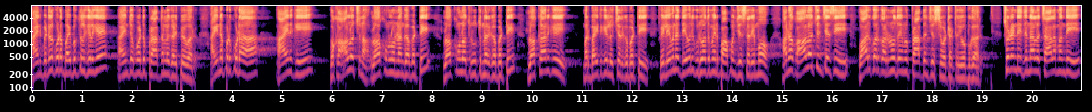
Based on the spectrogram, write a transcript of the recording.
ఆయన బిడ్డలు కూడా భయభక్తులు కలిగే ఆయనతో పాటు ప్రార్థనలు గడిపేవారు. అయినప్పుడు కూడా ఆయనకి ఒక ఆలోచన లోకంలో ఉన్నాం కాబట్టి లోకంలో తిరుగుతున్నారు కాబట్టి లోకానికి మరి బయటికి వెళ్ళి వచ్చారు కాబట్టి వీళ్ళు ఏమైనా దేవునికి విరోధమైన పాపం చేస్తారేమో అని ఒక ఆలోచన చేసి వారి కొరకు అరుణోదయం ప్రార్థన చేసేవాటట యోబు గారు. చూడండి ఈ దినాల్లో చాలామంది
